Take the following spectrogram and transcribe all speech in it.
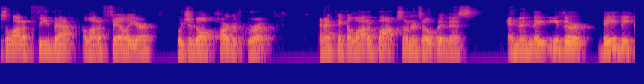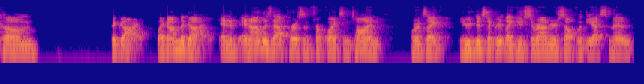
there's a lot of feedback, a lot of failure, which is all part of growth. And I think a lot of box owners open this and then they either they become the guy. Like i'm the guy. And and i was that person for quite some time where it's like you disagree like you surround yourself with yes men.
